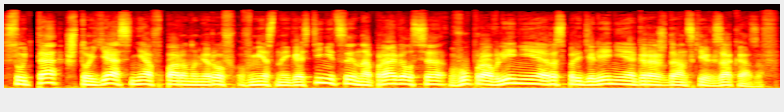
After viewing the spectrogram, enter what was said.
суть та, что я, сняв пару номеров в местной гостинице, направился в управление распределения гражданских заказов.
